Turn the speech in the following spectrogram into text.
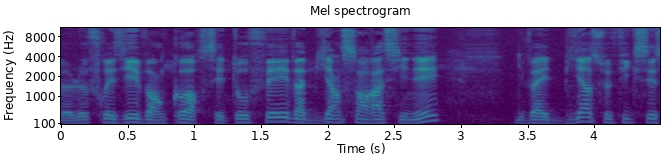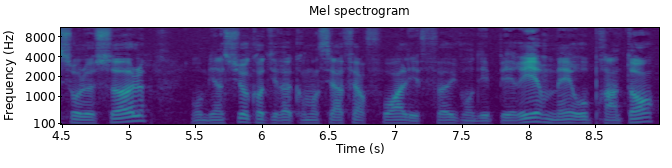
le fraisier va encore s'étoffer, va bien s'enraciner, il va être bien se fixer sur le sol. Bon, bien sûr, quand il va commencer à faire froid, les feuilles vont dépérir, mais au printemps,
